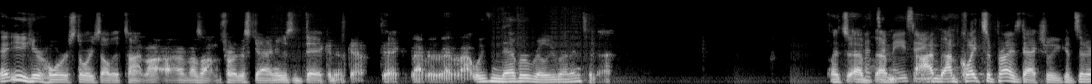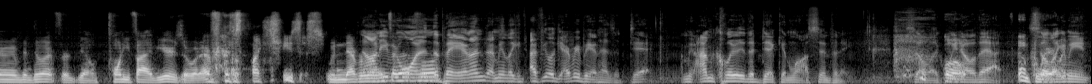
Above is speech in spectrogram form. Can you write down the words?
you hear horror stories all the time. "Oh, I was out in front of this guy and he was a dick and this guy was a dick. Blah, blah, blah. We've never really run into that. That's, I'm, That's I'm- amazing. I'm, I'm quite surprised actually, considering I've been doing it for you know 25 years or whatever. It's like Jesus, we never Not even into that one in the band. I mean, like I feel like every band has a dick. I mean, I'm clearly the dick in Lost Symphony, so like we know that. So like I mean,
